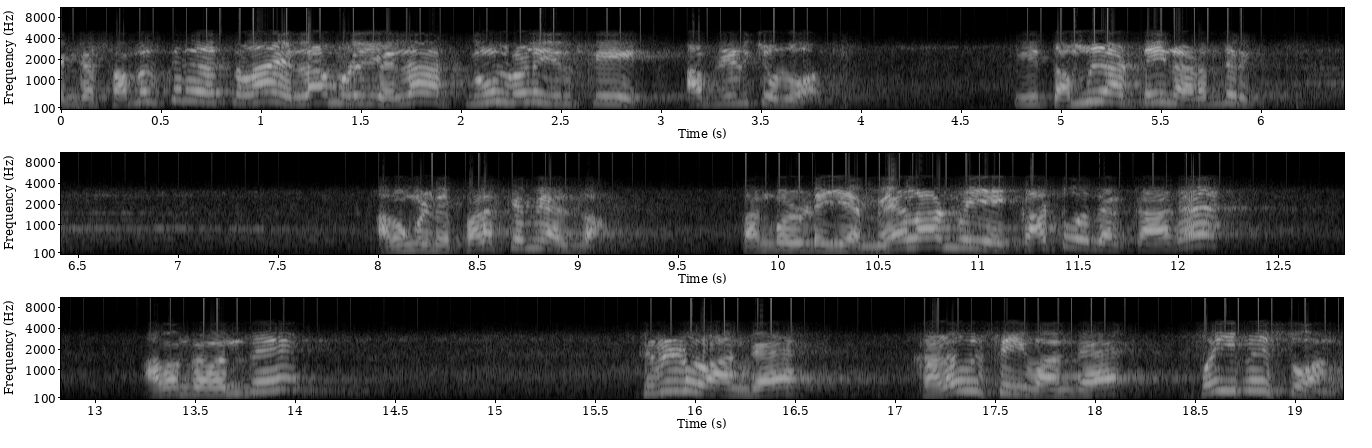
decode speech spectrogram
எங்கள் சமஸ்கிருதத்தெல்லாம் எல்லா மொழியும் எல்லா நூல்களும் இருக்குது அப்படின்னு சொல்லுவாங்க. இது தமிழ்நாட்டையும் நடந்திருக்கு. அவங்களுடைய பழக்கமே அதுதான். தங்களுடைய மேலாண்மையை காட்டுவதற்காக அவங்க வந்து திருடுவாங்க களவு செய்வாங்க பொய் பேசுவாங்க.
